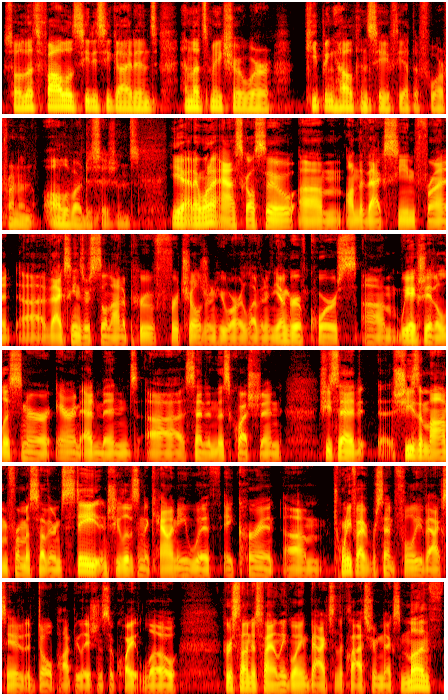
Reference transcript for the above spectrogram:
So let's follow CDC guidance and let's make sure we're keeping health and safety at the forefront in all of our decisions. Yeah, and I want to ask also um, on the vaccine front. Uh, vaccines are still not approved for children who are 11 and younger, of course. Um, we actually had a listener, Erin Edmond, uh, send in this question. She said uh, she's a mom from a southern state and she lives in a county with a current um, 25% fully vaccinated adult population, so quite low. Her son is finally going back to the classroom next month.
